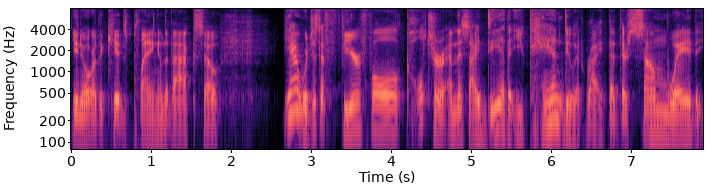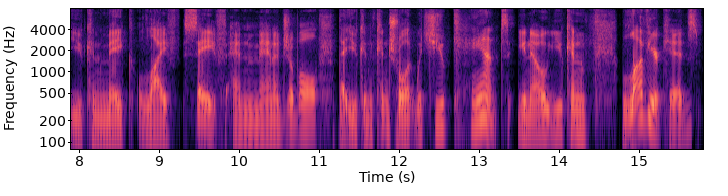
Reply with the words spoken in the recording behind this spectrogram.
you know, or the kids playing in the back. So yeah, we're just a fearful culture. And this idea that you can do it right, that there's some way that you can make life safe and manageable, that you can control it, which you can't. You know, you can love your kids.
